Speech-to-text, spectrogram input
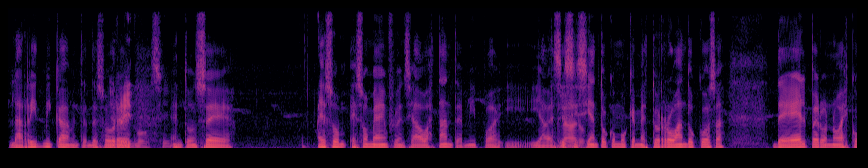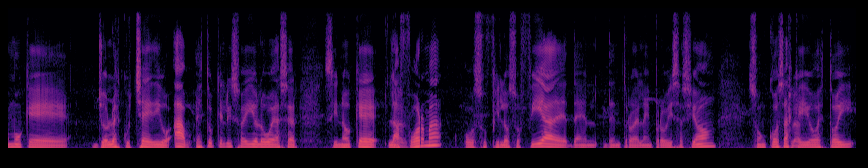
la rítmica, ¿me entiendes? Sobre el ritmo, sí. Entonces, eso, eso me ha influenciado bastante a mí, pues, y, a veces sí siento como que me estoy robando cosas de él, pero no es como que yo lo escuché y digo, ah, esto que lo hizo ahí yo lo voy a hacer, sino que la forma o su filosofía dentro de la improvisación, son cosas que yo estoy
